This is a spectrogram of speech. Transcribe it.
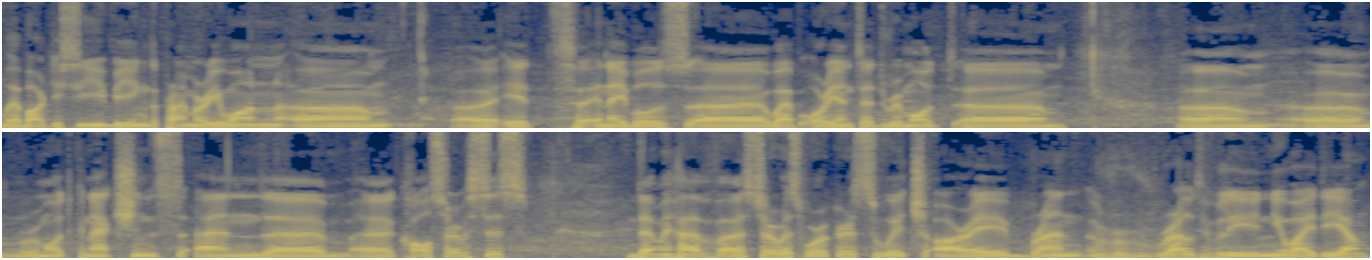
WebRTC being the primary one, um, uh, it enables uh, web-oriented remote um, um, um remote connections and um, call services. Then we have service workers, which are a brand relatively new idea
